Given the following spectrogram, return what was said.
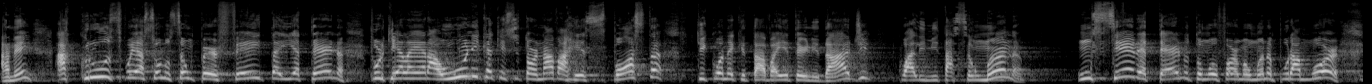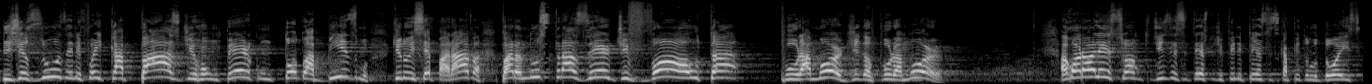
Amém? A cruz foi a solução perfeita e eterna, porque ela era a única que se tornava a resposta que conectava a eternidade com a limitação humana. Um ser eterno tomou forma humana por amor, e Jesus ele foi capaz de romper com todo o abismo que nos separava para nos trazer de volta por amor, diga por amor. Agora olha só o que diz esse texto de Filipenses capítulo 2,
